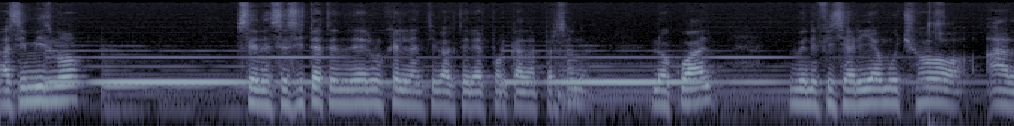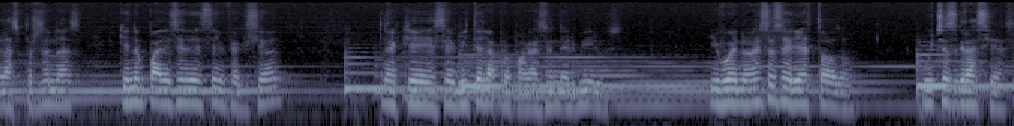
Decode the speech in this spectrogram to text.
Asimismo, se necesita tener un gel antibacterial por cada persona, lo cual beneficiaría mucho a las personas que no padecen esta infección, de que se evite la propagación del virus. Y bueno, eso sería todo. Muchas gracias.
